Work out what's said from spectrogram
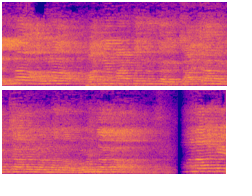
ಎಲ್ಲ ಅವರ ಪಾಲನೆ ಮಾಡ್ತಕ್ಕಂಥ ಆಚಾರ ವಿಚಾರಗಳನ್ನ ನಾವು ನೋಡಿದಾಗ ಸಮನಾಗಿ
